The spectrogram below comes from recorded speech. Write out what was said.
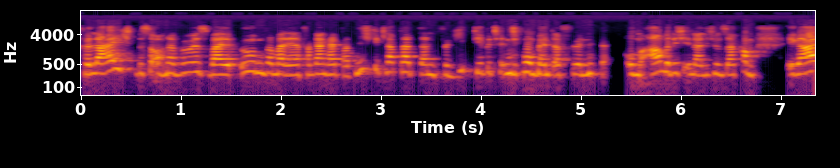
Vielleicht bist du auch nervös, weil irgendwann mal in der Vergangenheit was nicht geklappt hat, dann vergib dir bitte in dem Moment dafür, umarme dich innerlich und sag, komm, egal,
